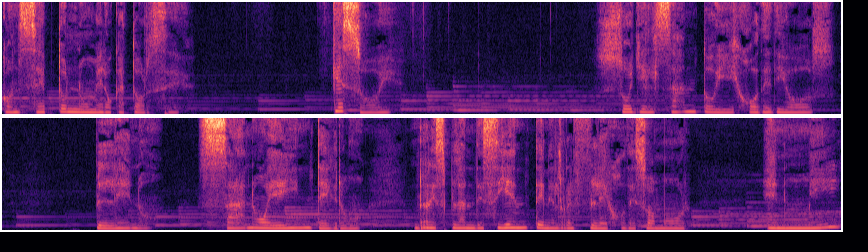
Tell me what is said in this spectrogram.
Concepto número 14. ¿Qué soy? Soy el Santo Hijo de Dios, pleno, sano e íntegro, resplandeciente en el reflejo de su amor. En mí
